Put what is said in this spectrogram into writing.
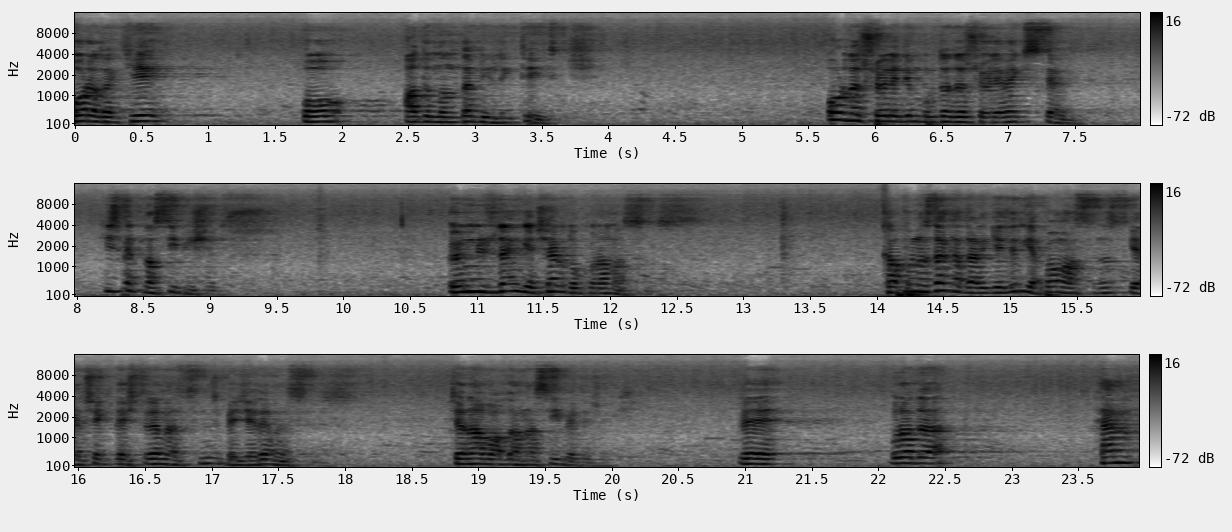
oradaki o adımında birlikteydik. Orada söyledim, burada da söylemek isterim. Hizmet nasip işidir. Önünüzden geçer dokunamazsınız. Kapınıza kadar gelir yapamazsınız, gerçekleştiremezsiniz, beceremezsiniz. Cenab-ı Allah nasip edecek. Ve burada hem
